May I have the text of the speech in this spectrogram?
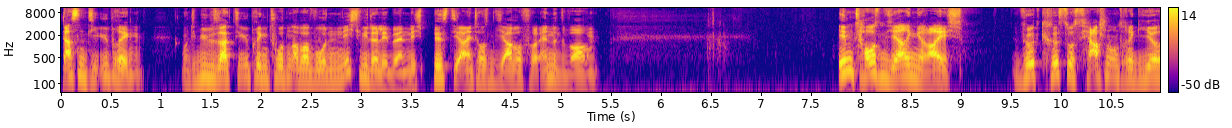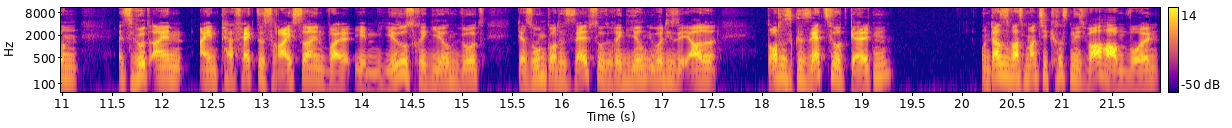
das sind die übrigen. Und die Bibel sagt, die übrigen Toten aber wurden nicht wieder lebendig, bis die 1000 Jahre vollendet waren. Im 1000-jährigen Reich wird Christus herrschen und regieren. Es wird ein, ein perfektes Reich sein, weil eben Jesus regieren wird. Der Sohn Gottes selbst wird regieren über diese Erde. Gottes Gesetz wird gelten. Und das ist, was manche Christen nicht wahrhaben wollen,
